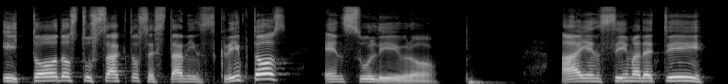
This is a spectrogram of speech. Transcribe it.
y todos tus actos están inscritos en su libro. Hay encima de ti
